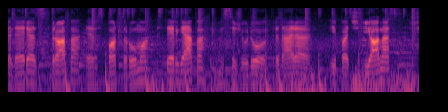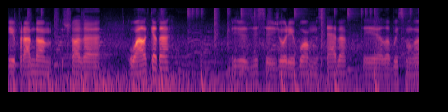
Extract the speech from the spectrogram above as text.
galerijos dropą ir sporto rūmų stair gapą. Visi žiūrių pridarė, ypač Jonas. Šiaip random iššovę Wildcatą. Ir Visi žiūriai buvom nustebę, tai labai smagu.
